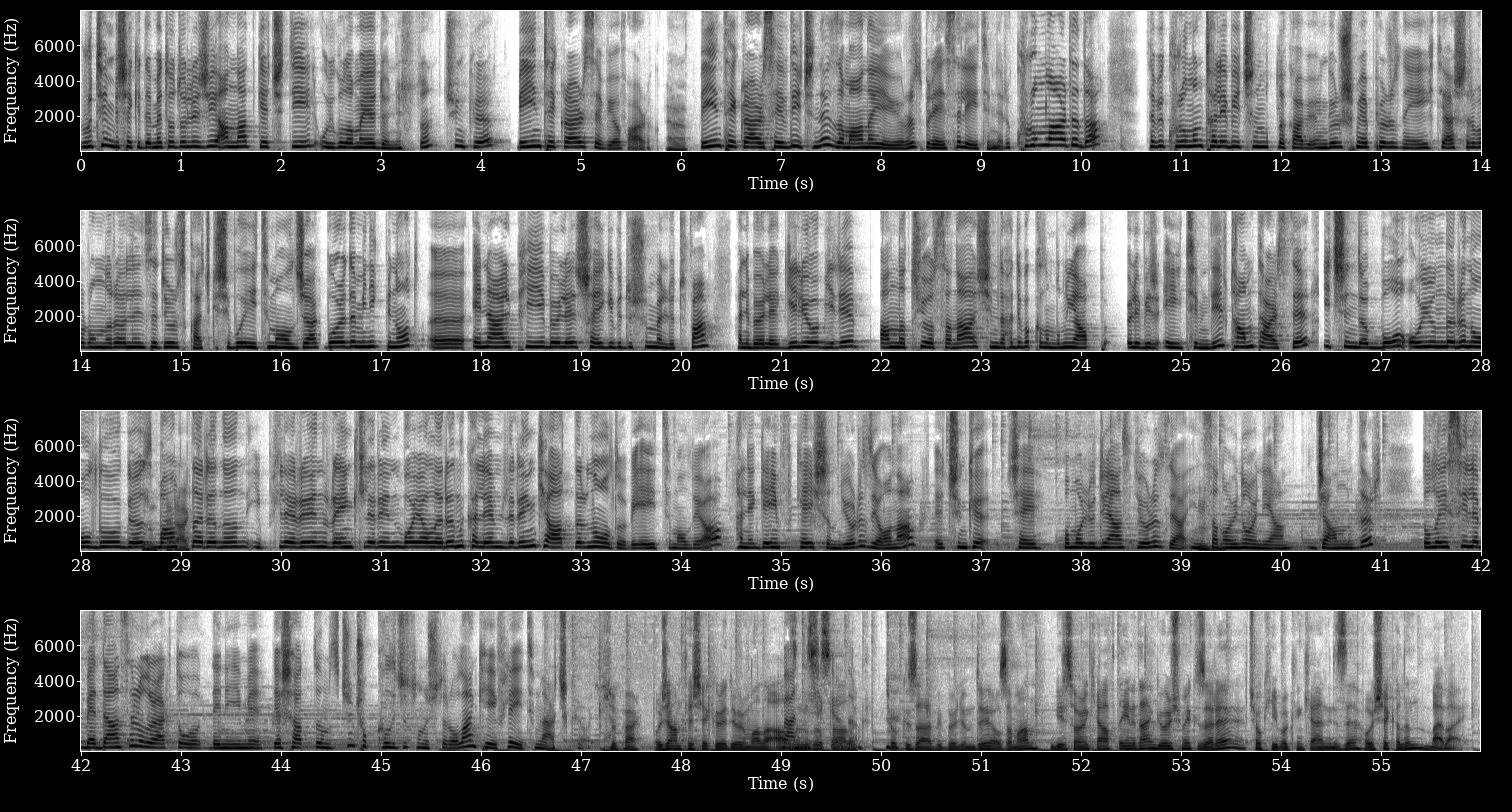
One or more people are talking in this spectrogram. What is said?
rutin bir şekilde metodolojiyi anlat geç değil uygulamaya dönüşsün. Çünkü beyin tekrarı seviyor Faruk. Evet. Beyin tekrarı sevdiği için de zamana yayıyoruz bireysel eğitimleri. Kurumlarda da Tabii kurumun talebi için mutlaka bir ön görüşme yapıyoruz. Neye ihtiyaçları var onları analiz ediyoruz. Kaç kişi bu eğitimi alacak. Bu arada minik bir not. E, NLP'yi böyle şey gibi düşünme lütfen. Hani böyle geliyor biri anlatıyor sana. Şimdi hadi bakalım bunu yap. Öyle bir eğitim değil. Tam tersi içinde bol oyunların olduğu, göz İnterak- bantlarının, iplerin, renklerin, boyaların, kalemlerin, kağıtların olduğu bir eğitim oluyor. Hani gamification diyoruz ya ona. E, çünkü şey homo ludiens diyoruz ya insan oyunu oynayan canlıdır. Dolayısıyla bedensel olarak da o deneyimi yaşattığımız için çok kalıcı sonuçları olan keyifli eğitimler çıkıyor. Süper. Hocam teşekkür ediyorum valla ağzınıza teşekkür sağlık. ederim. Çok güzel bir bölümdü. O zaman bir sonraki hafta yeniden görüşmek üzere. Çok iyi bakın kendinize. Hoşçakalın. Bay bay.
